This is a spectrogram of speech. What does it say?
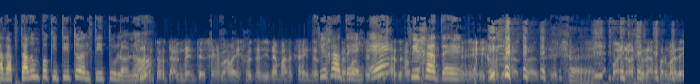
adaptado un poquitito el título, ¿no? totalmente, se llamaba Hijos de Dinamarca y no se Fíjate, ¿eh? Fíjate. Hijos de la. Bueno, es una forma de,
